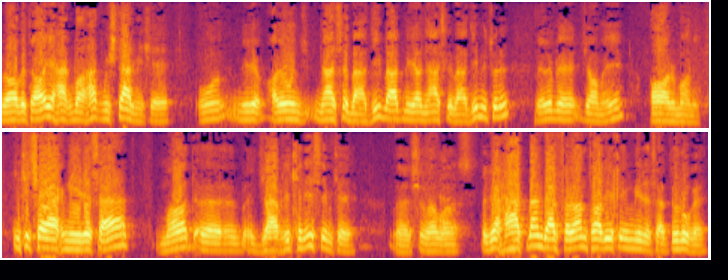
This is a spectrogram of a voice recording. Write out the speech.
رابطه های حق با حق بیشتر میشه. اون میره حالا اون نسل بعدی بعد میاد نسل بعدی می‌تونه بره به جامعه آرمانی. اینکه چه وقت می‌رسد ما جبری که نیستیم که شما بگه حتما در فلان تاریخ این می‌رسد. دروغه.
